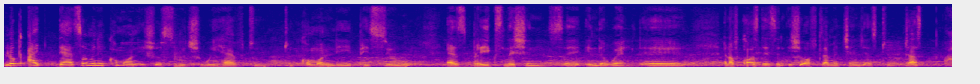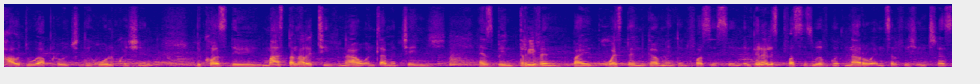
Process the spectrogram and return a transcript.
Look, I, there are so many common issues which we have to, to commonly pursue as BRICS nations uh, in the world. Uh, and of course, there's an issue of climate change as to just how do we approach the whole question, because the master narrative now on climate change has been driven by Western government and forces. And imperialist forces who have got narrow and selfish interests,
